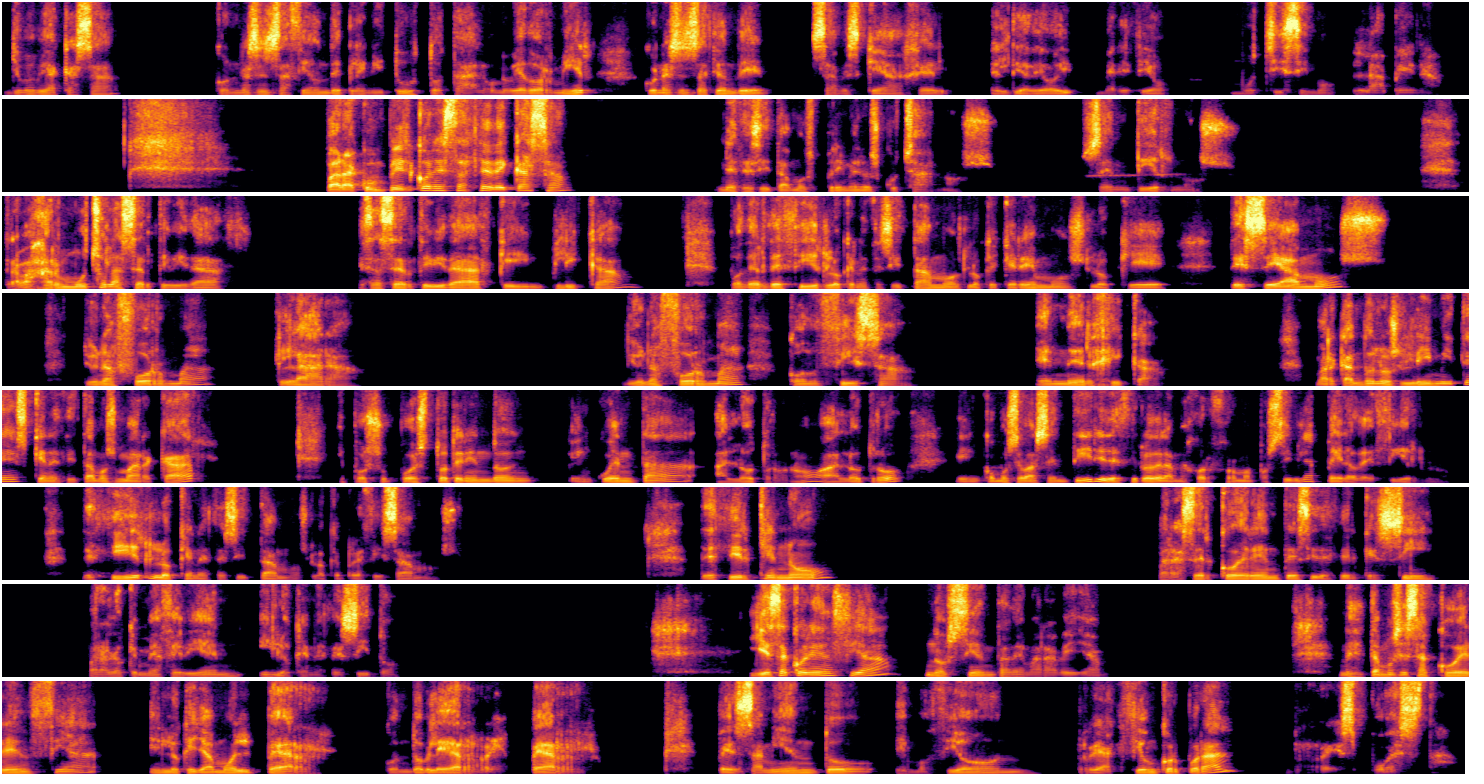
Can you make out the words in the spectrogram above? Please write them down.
yo me voy a casa con una sensación de plenitud total o me voy a dormir con una sensación de, ¿sabes qué, Ángel? El día de hoy mereció muchísimo la pena. Para cumplir con esta C de casa, necesitamos primero escucharnos, sentirnos, trabajar mucho la asertividad, esa asertividad que implica poder decir lo que necesitamos, lo que queremos, lo que deseamos de una forma clara, de una forma concisa, enérgica, marcando los límites que necesitamos marcar y por supuesto teniendo en, en, cuenta al otro, ¿no? Al otro en cómo se va a sentir y decirlo de la mejor forma posible, pero decirlo. Decir lo que necesitamos, lo que precisamos. Decir que no para ser coherentes y decir que sí para lo que me hace bien y lo que necesito. Y esa coherencia nos sienta de maravilla. Necesitamos esa coherencia en lo que llamo el PER, con doble R, PER. Pensamiento, emoción, reacción corporal, respuesta.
